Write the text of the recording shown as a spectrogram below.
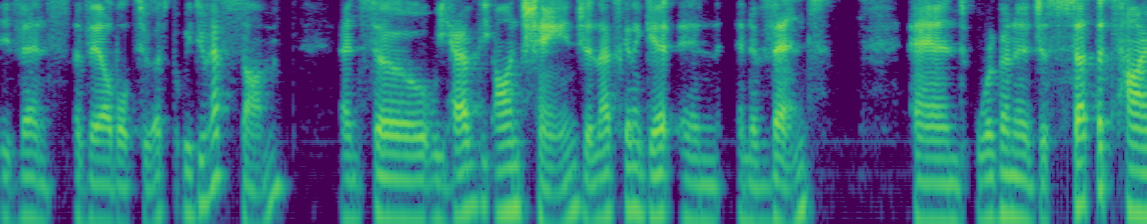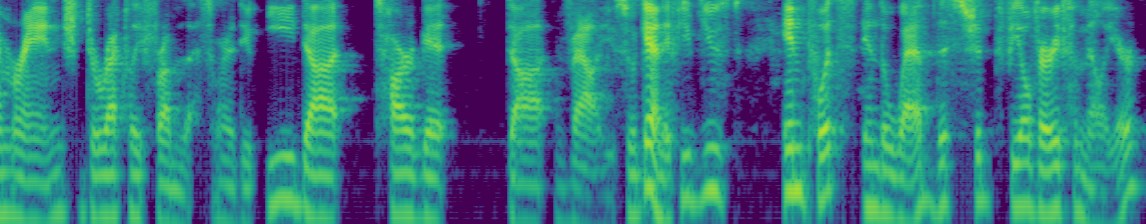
events available to us, but we do have some. And so we have the on change, and that's going to get in an event. And we're going to just set the time range directly from this. We're going to do e dot target dot value. So again, if you've used inputs in the web, this should feel very familiar.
